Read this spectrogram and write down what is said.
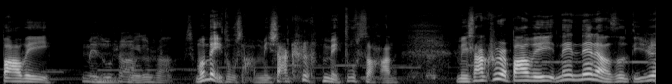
巴威美杜莎美杜莎，什么美杜莎、美沙克、美杜莎呢？美沙克、巴威那那两次的确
